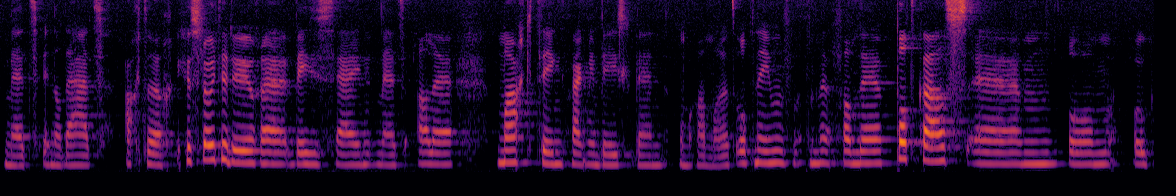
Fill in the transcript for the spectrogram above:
met inderdaad achter gesloten deuren bezig zijn met alle marketing waar ik mee bezig ben. Onder andere het opnemen van de podcast. Ehm, om ook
